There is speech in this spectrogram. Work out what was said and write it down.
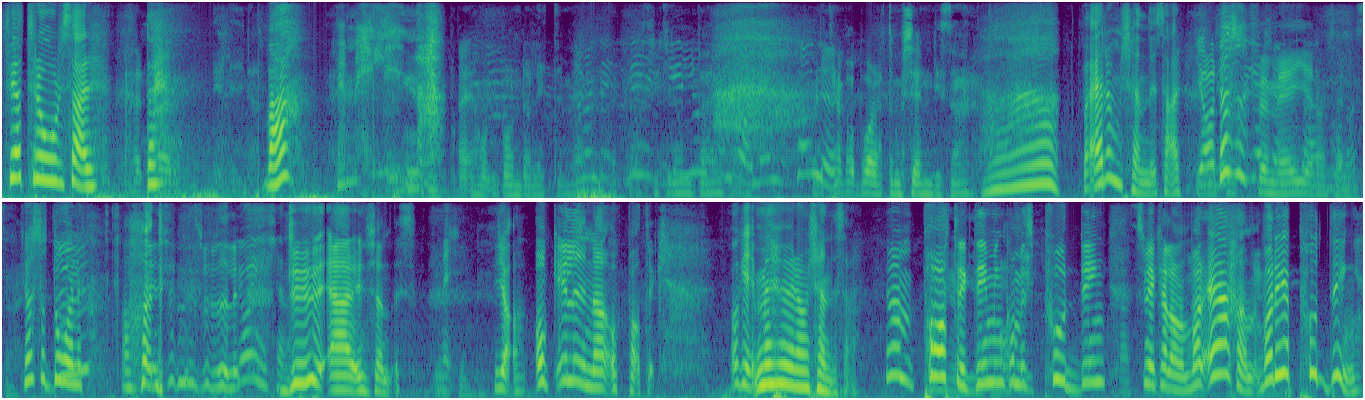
För jag tror så här... Det... Va? Vem är Elina? Nej, hon bondar lite med Patrik Lundberg. Men det kan vara bara att de är kändisar. Ah, vad är de kändisar? jag, är så, För mig är de kändisar. jag är så dålig... Ah, En kändis för Filip. jag är ingen kändis. Du är en kändis. Nej. Ja, och Elina och Patrik. Okej, men hur är de kändisar? Ja, men Patrik, det är min kompis Pudding som jag kallar honom. Var är han? Var är Pudding?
